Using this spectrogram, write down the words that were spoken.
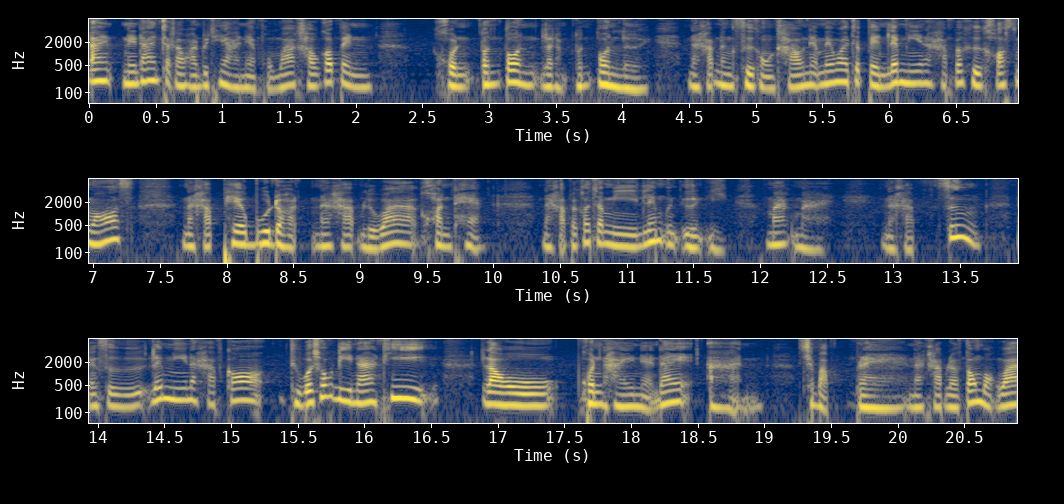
ได้ในด้านจักรวาลวิทยาเนี่ยผมว่าเขาก็เป็นคนต้นๆ ระดับต้นๆ เลยนะครับหนังสือของเขาเนี่ยไม่ว่าจะเป็นเล่มนี้นะครับ ก็คือ Cosmos นะครับ Pale Blue Dot นะครับ หรือว่า Contact นะครับ แล้วก็จะมีเล่มอื่นๆ อีกมากมายนะครับ ซึ่งหนังสือเล่มนี้นะครับ ก็ถือว่าโชคดีนะที่เราคนไทยเนี่ยได้อ่านฉบับแปลนะครับ เราต้องบอกว่า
